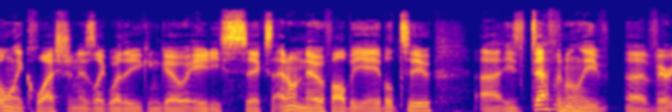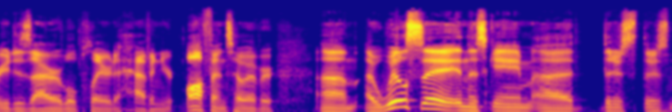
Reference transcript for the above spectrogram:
only question is like whether you can go 86. I don't know if I'll be able to. Uh, he's definitely a very desirable player to have in your offense. However, um, I will say in this game, uh, there's there's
